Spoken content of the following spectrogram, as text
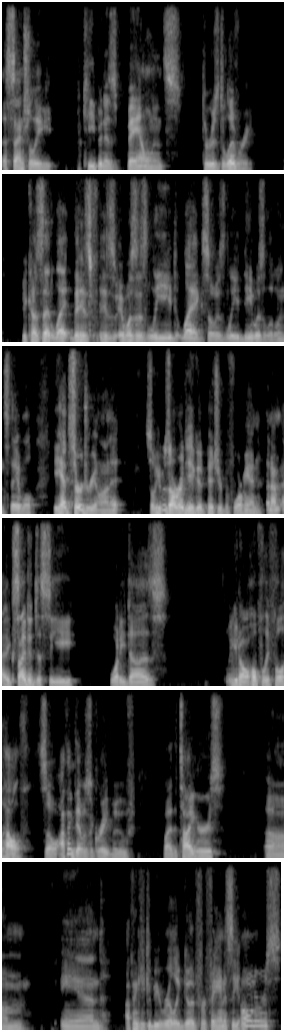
essentially keeping his balance through his delivery because that leg his his it was his lead leg, so his lead knee was a little unstable. He had surgery on it, so he was already a good pitcher beforehand, and I'm excited to see what he does. You know, hopefully full health. So I think that was a great move by the Tigers. Um, and I think it could be really good for fantasy owners.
